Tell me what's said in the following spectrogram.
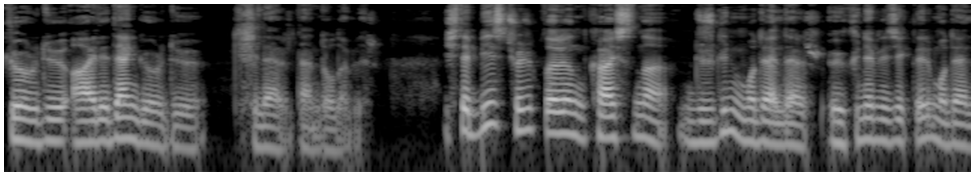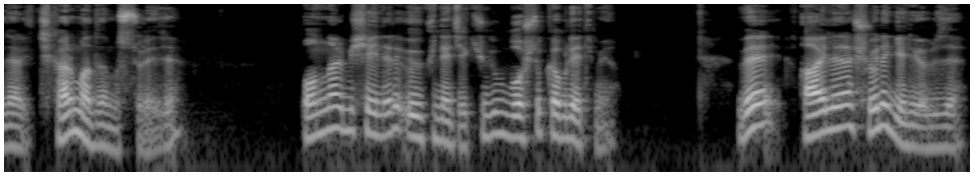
gördüğü aileden gördüğü kişilerden de olabilir. İşte biz çocukların karşısına düzgün modeller, öykünebilecekleri modeller çıkarmadığımız sürece onlar bir şeylere öykünecek. Çünkü bu boşluk kabul etmiyor. Ve aileler şöyle geliyor bize.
